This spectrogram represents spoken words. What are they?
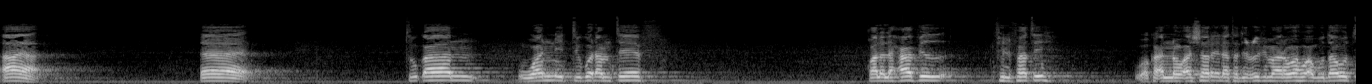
آية آه tuqaan wanni itti godhamteef قال الحافظ في الفتح وكأنه أشار إلى تضعيف ما رواه أبو داود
